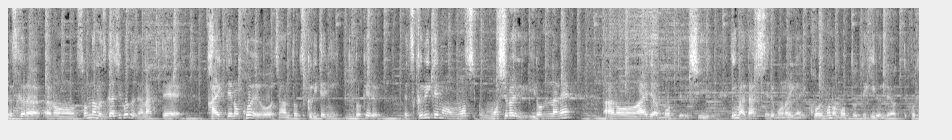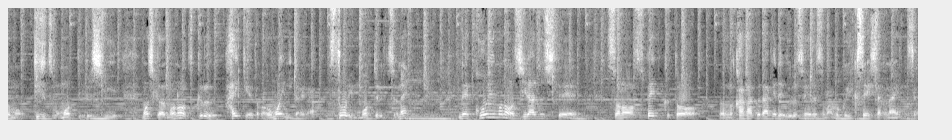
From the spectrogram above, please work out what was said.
ですからあのそんな難しいことじゃなくて買い手の声をちゃんと作り手に届ける。で作り手もおもし面白いいろんなねあのアイデアを持ってるし今出してるもの以外にこういうものをもっとできるんだよってことも技術も持っているしもしくはものを作る背景とか思いみたいなストーリーも持ってるんですよねでこういうものを知らずしてそのスペックと価格だけで売るセールスマンは僕育成したくないんですよ。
